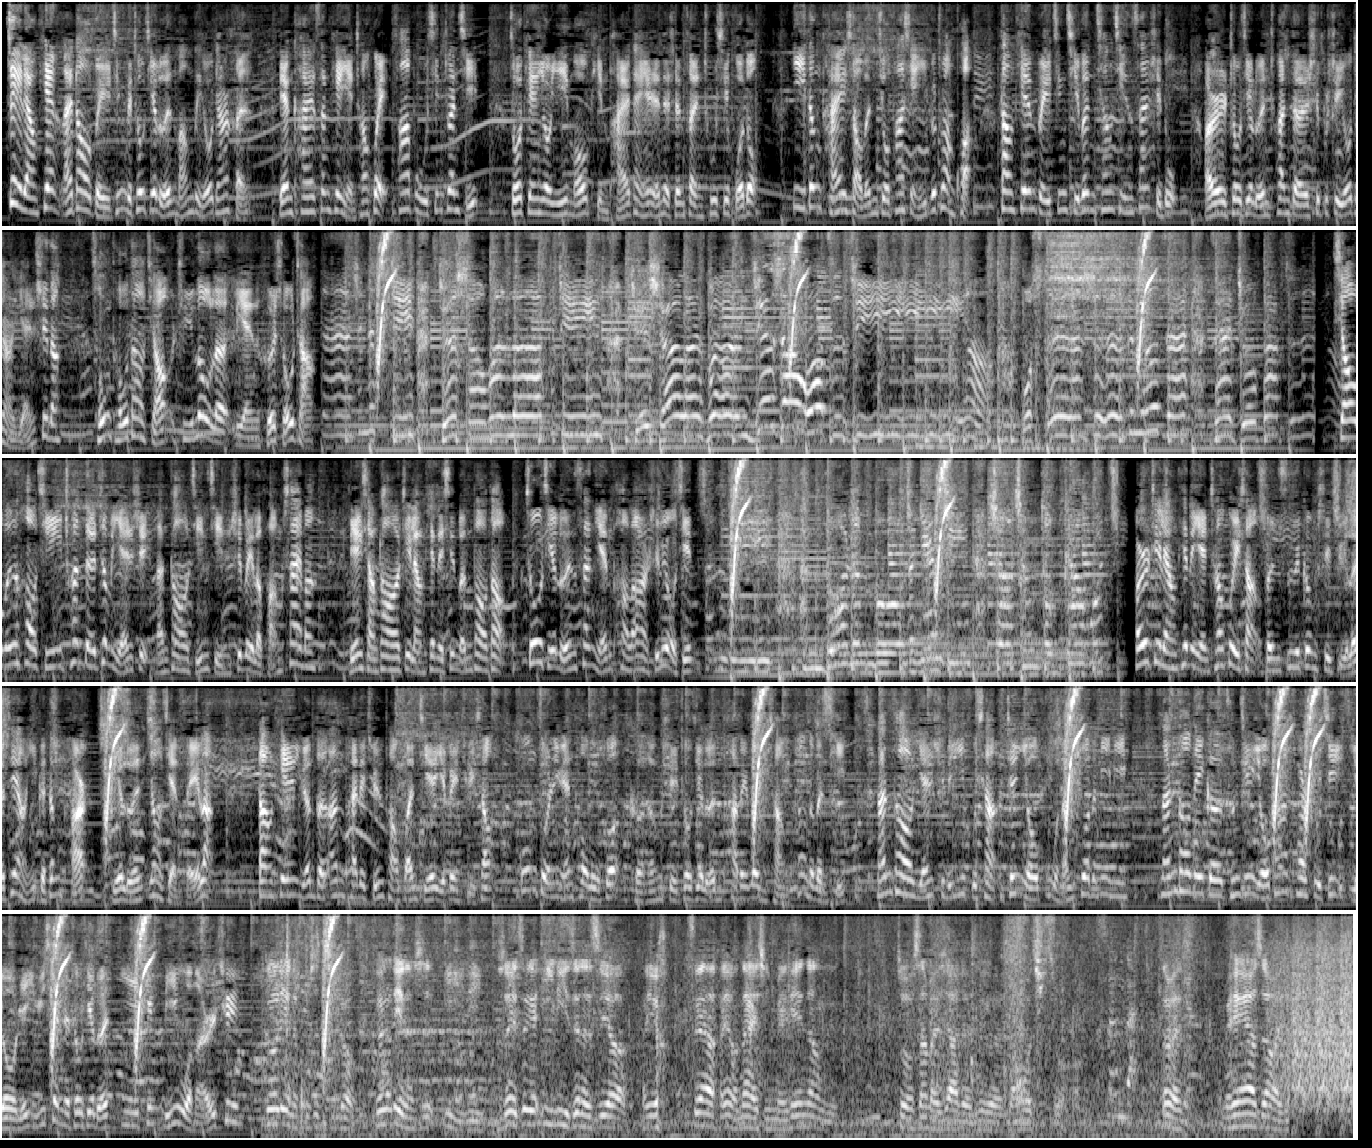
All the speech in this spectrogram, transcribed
这两天来到北京的周杰伦忙得有点狠，连开三天演唱会，发布新专辑。昨天又以某品牌代言人的身份出席活动，一登台，小文就发现一个状况：当天北京气温将近三十度，而周杰伦穿的是不是有点严实呢？从头到脚只露了脸和手掌。接下来换介绍我自己，我虽然是个牛仔，小文好奇，穿得这么严实，难道仅仅是为了防晒吗？联想到这两天的新闻报道，周杰伦三年胖了二十六斤。而这两天的演唱会上，粉丝更是举了这样一个灯牌：杰伦要减肥了。当天原本安排的群访环节也被取消，工作人员透露说，可能是周杰伦怕被问长胖的问题。难道严实的衣服下真有不能说的秘密？难道那个曾经有八块腹肌、有人鱼线的周杰伦已经离我们而去？哥练的不是肌肉，哥练的是毅力，所以这个毅力真的是要很有，这样很有耐心，每天这样子做三百下的这个仰卧起坐。三百。三百，每天要三百下。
